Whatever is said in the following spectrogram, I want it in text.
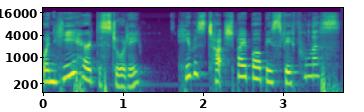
When he heard the story, he was touched by Bobby's faithfulness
